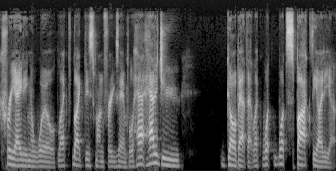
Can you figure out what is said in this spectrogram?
creating a world like like this one, for example? How how did you go about that? Like, what what sparked the idea?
